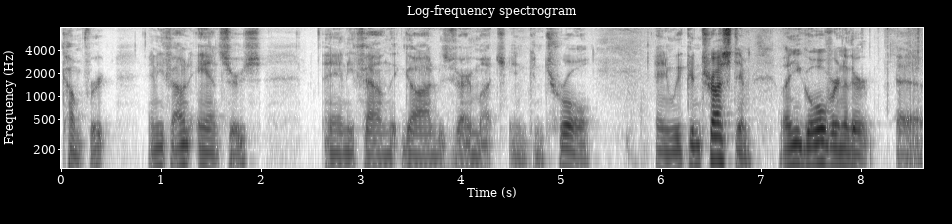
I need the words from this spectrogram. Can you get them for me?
comfort and he found answers and he found that God was very much in control and we can trust him. Then you go over another, uh,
